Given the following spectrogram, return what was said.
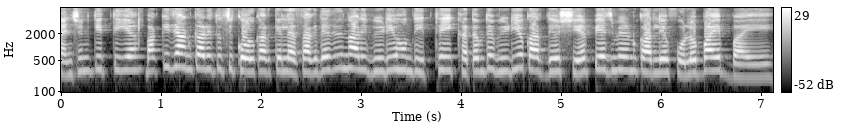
ਮੈਂਸ਼ਨ ਕੀਤੀ ਆ। ਬਾਕੀ ਜਾਣਕਾਰੀ ਤੁਸੀਂ ਕਾਲ ਕਰਕੇ ਲੈ ਸਕਦੇ ਤੇ ਨਾਲ ਹੀ ਵੀਡੀਓ ਹੁੰਦੀ ਇੱਥੇ ਹੀ ਖਤਮ ਤੇ ਵੀਡੀਓ ਕਰ ਦਿਓ। ਸ਼ੇਅਰ ਪੇਜ ਮੇਰੇ ਨੂੰ ਕਰ ਲਿਓ। ਫੋਲੋ ਬਾਏ ਬਾਏ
